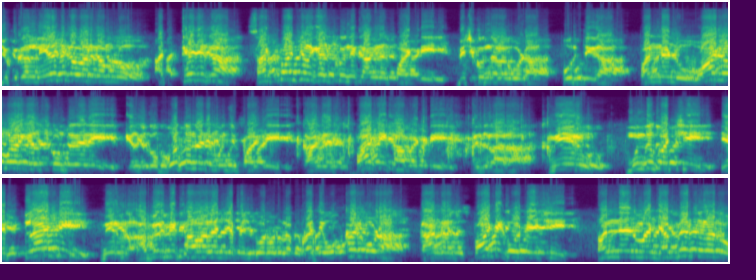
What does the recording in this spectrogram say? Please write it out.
జుక్కల్ నియోజకవర్గంలో అత్యధిక సర్పంచులు గెలుచుకుంది కాంగ్రెస్ పార్టీ. బిచ్చుకుందలో కూడా పూర్తిగా పన్నెండు వార్డులు కూడా గెలుచుకుంటున్నది గెలుచుకోబోతున్నది మున్సిపాలిటీ కాంగ్రెస్ పార్టీ కాబట్టి మిత్రులారా మీరు ముందుకొచ్చి ఎట్లాంటి మీరు అభివృద్ధి కావాలని చెప్పేసి కోరుకున్న ప్రతి ఒక్కరు కూడా కాంగ్రెస్ పార్టీ ఓటేసి పన్నెండు మంది అభ్యర్థులను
